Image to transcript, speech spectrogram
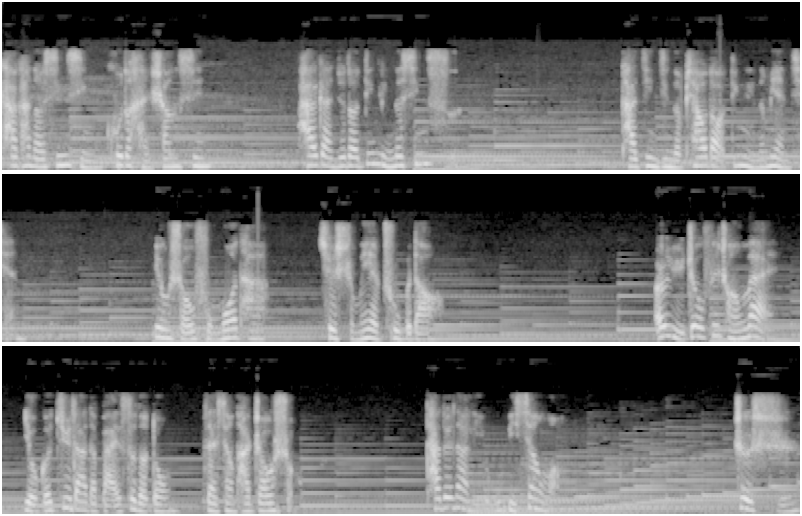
他看到星星哭得很伤心。还感觉到丁玲的心思，他静静地飘到丁玲的面前，用手抚摸她，却什么也触不到。而宇宙飞船外有个巨大的白色的洞在向他招手，他对那里无比向往。这时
